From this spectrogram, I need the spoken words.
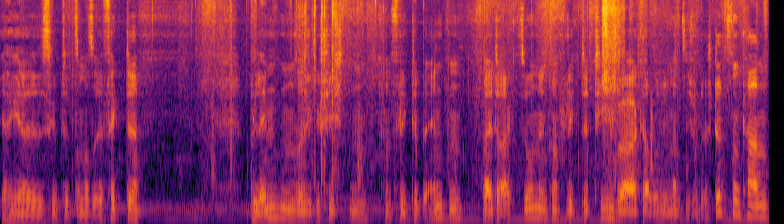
Ja, hier, es gibt jetzt nochmal so Effekte. Blenden, solche Geschichten, Konflikte beenden, weitere Aktionen in Konflikte, Teamwork, also wie man sich unterstützen kann.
